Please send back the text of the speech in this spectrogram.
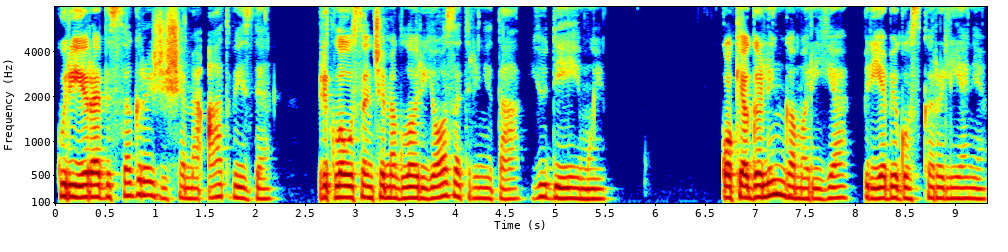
kuri yra visa graži šiame atvaizde, priklausančiame glorioza Trinita judėjimui. Kokia galinga Marija priebėgos karalienė.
